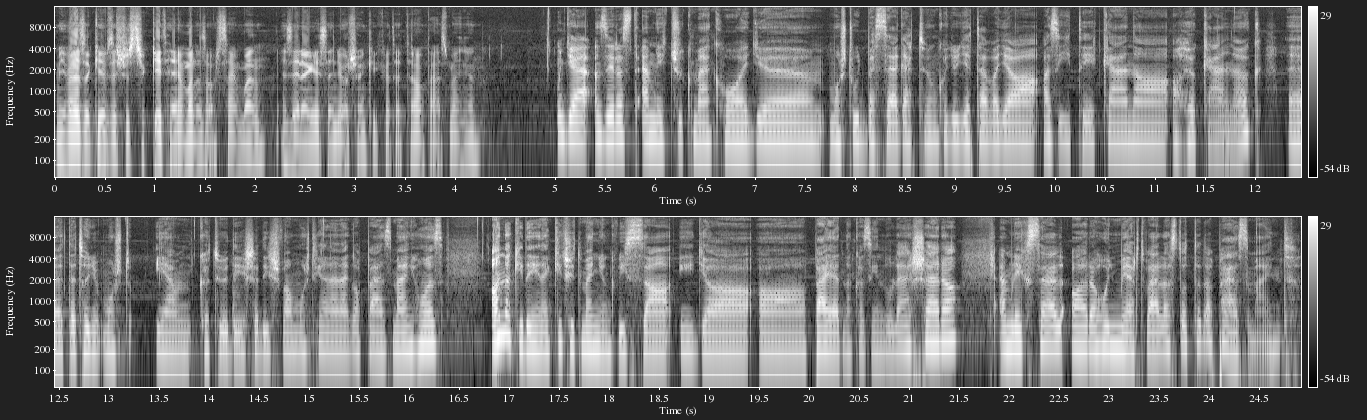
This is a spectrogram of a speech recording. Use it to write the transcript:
mivel ez a képzés ez csak két helyen van az országban, ezért egészen gyorsan kikötöttem a pázmányon. Ugye azért azt említsük meg, hogy most úgy beszélgetünk, hogy ugye te vagy a, az ITK-n a, a hökelnök, tehát hogy most ilyen kötődésed is van most jelenleg a pázmányhoz. Annak idején egy kicsit menjünk vissza így a, a pályádnak az indulására. Emlékszel arra, hogy miért választottad a pázmányt?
